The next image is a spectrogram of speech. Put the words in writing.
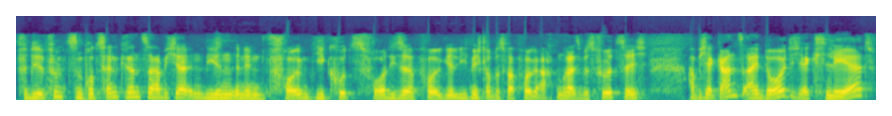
für die 15%-Grenze habe ich ja in diesen, in den Folgen, die kurz vor dieser Folge liefen, ich glaube, das war Folge 38 bis 40, habe ich ja ganz eindeutig erklärt,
